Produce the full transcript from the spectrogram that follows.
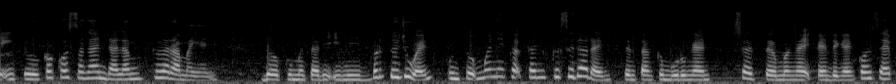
iaitu kekosongan dalam keramaian. Dokumentari ini bertujuan untuk meningkatkan kesedaran tentang kemurungan serta mengaitkan dengan konsep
